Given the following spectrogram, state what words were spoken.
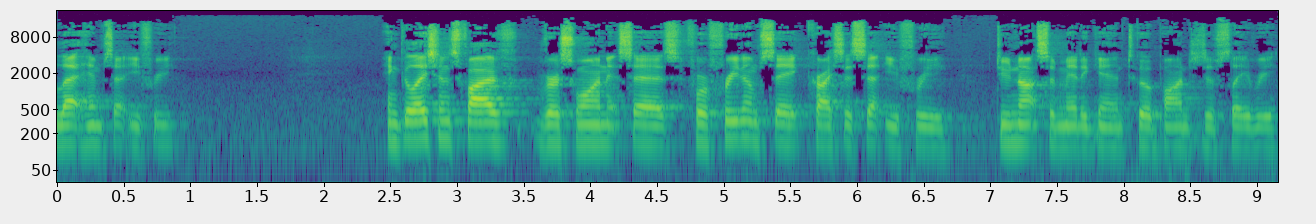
let him set you free. In Galatians 5, verse 1, it says, For freedom's sake, Christ has set you free. Do not submit again to a bondage of slavery.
